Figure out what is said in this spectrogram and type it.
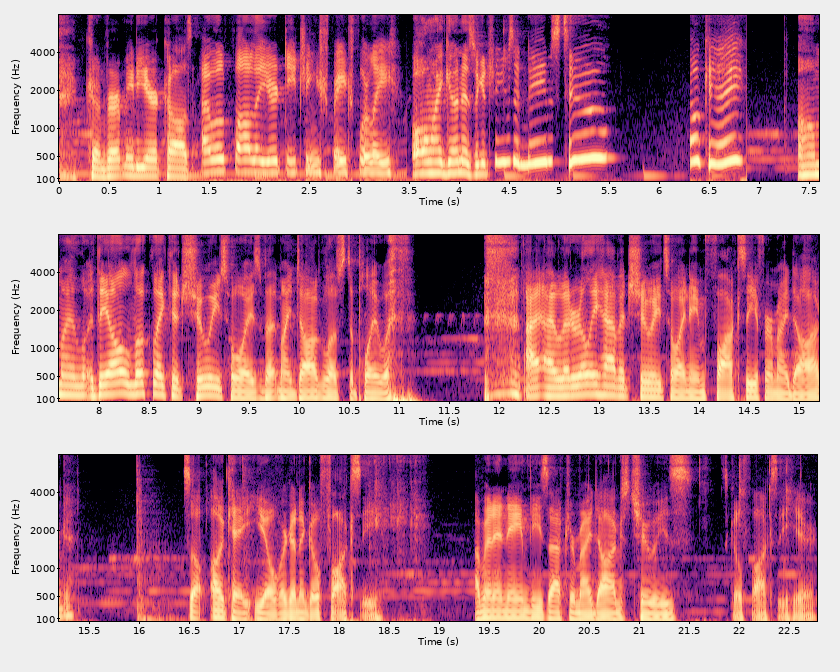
Convert me to your cause. I will follow your teachings faithfully. Oh my goodness, we can change the names too? Okay. Oh my lord. They all look like the Chewy toys that my dog loves to play with. I, I literally have a Chewy toy named Foxy for my dog. So, okay, yo, we're gonna go Foxy. I'm gonna name these after my dog's Chewies. Let's go Foxy here.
